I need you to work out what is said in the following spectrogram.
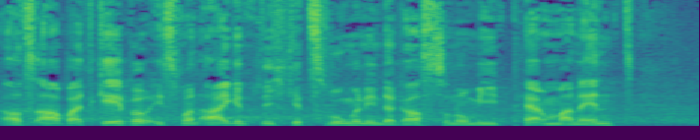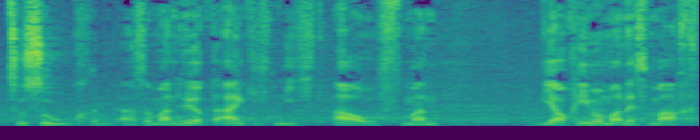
als Arbeitgeber ist man eigentlich gezwungen, in der Gastronomie permanent zu suchen. Also man hört eigentlich nicht auf, man, wie auch immer man es macht.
